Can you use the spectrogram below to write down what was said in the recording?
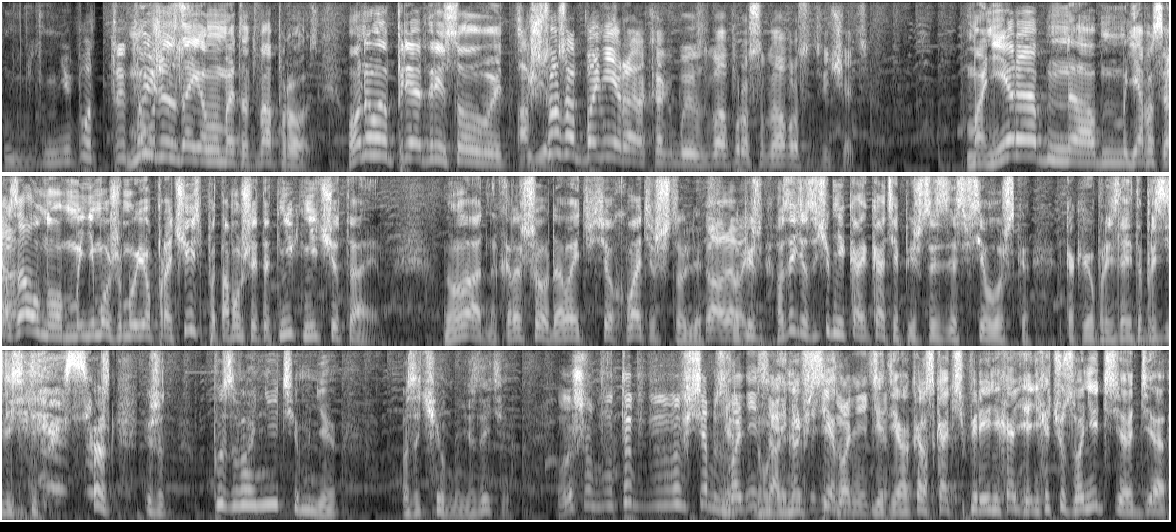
вот Мы вот- же задаем им этот вопрос. Он его переадресовывает. А тебе. что за манера, как бы, с вопросом на вопрос отвечать? Манера, м, я бы сказал, но мы не можем ее прочесть, потому что этот ник не читаем. Ну ладно, хорошо, давайте, все, хватит, что ли. Да, давайте. пишет- а знаете, зачем мне Ка- Катя пишет здесь Всеволожска? Как ее определяет определитель? Всеволожска пишет, позвоните мне. А зачем вы не знаете? Ну что вы, ты- вы всем Нет, звоните, ну, а не всем. звоните? Нет, я как раз сказать теперь я не, я не хочу звонить э, де-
